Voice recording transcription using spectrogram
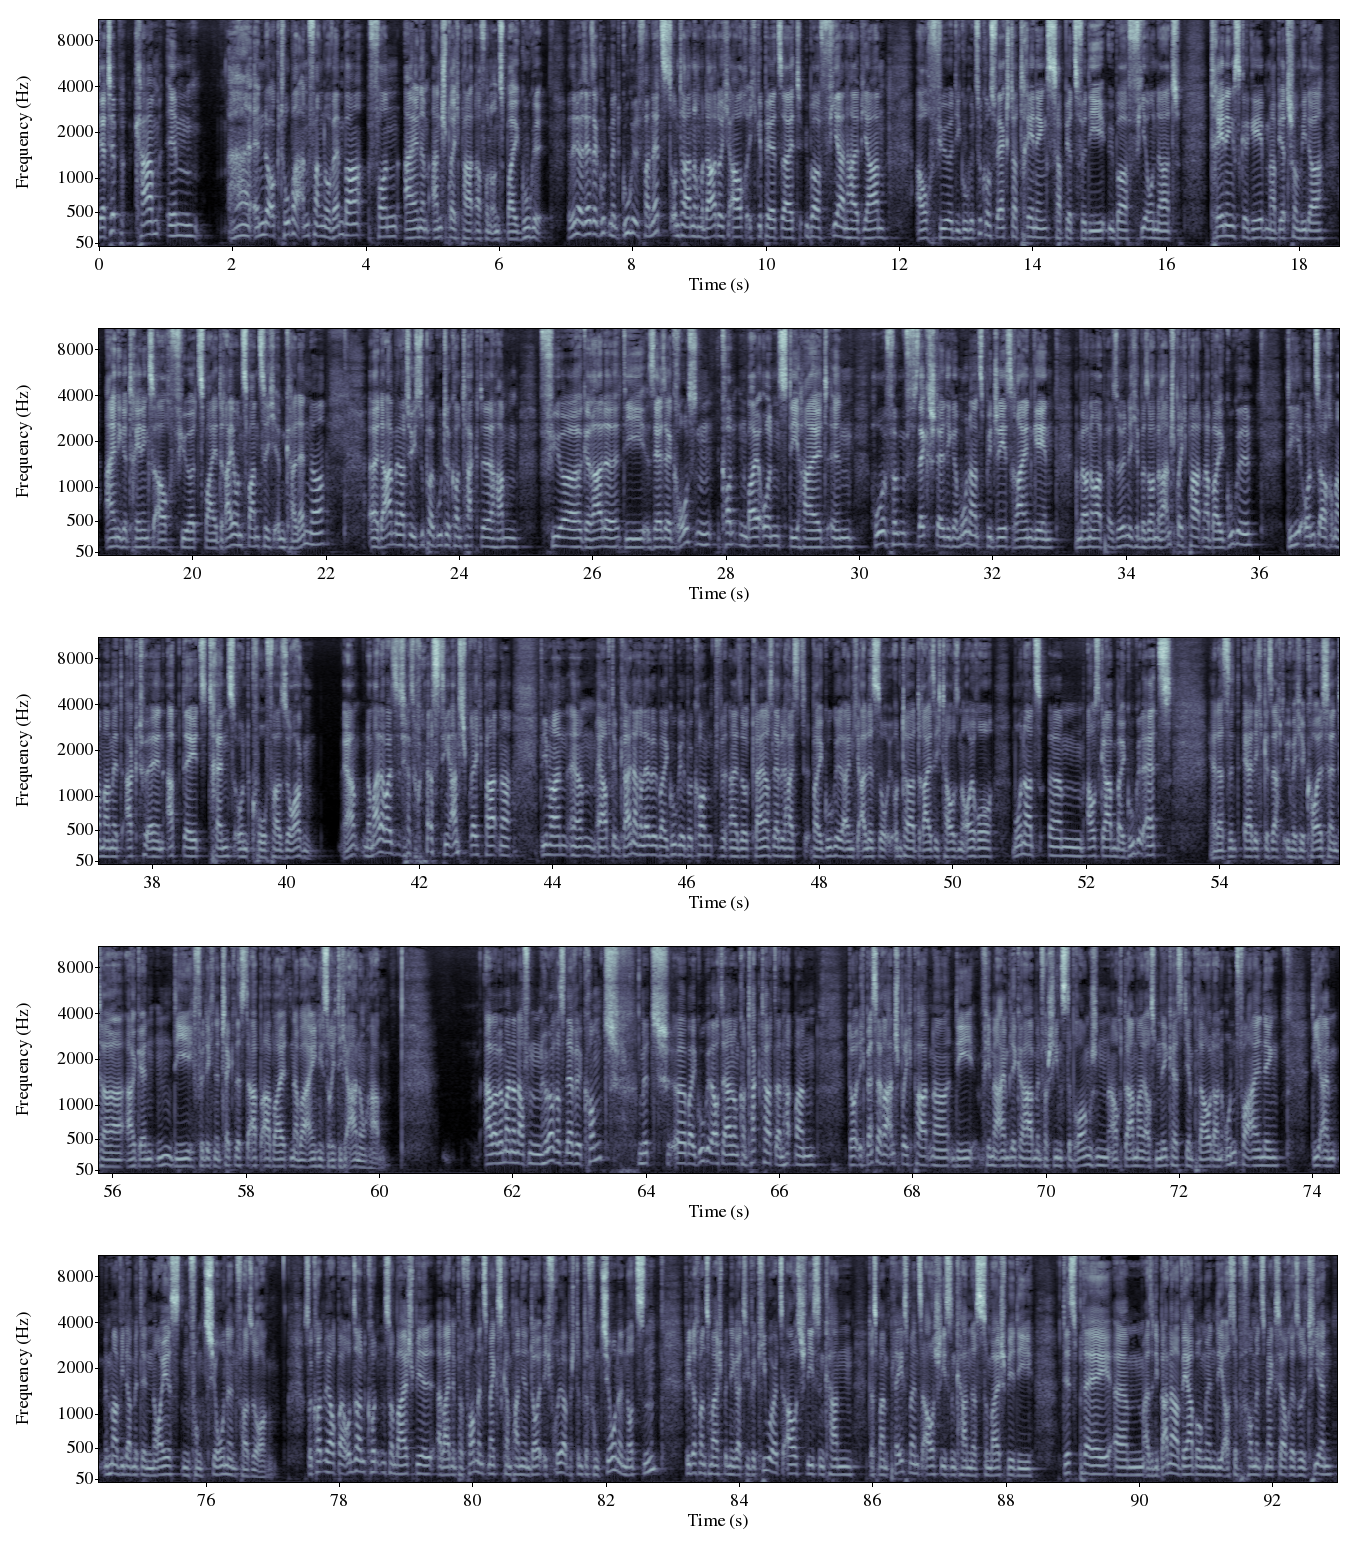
Der Tipp kam im Ende Oktober, Anfang November von einem Ansprechpartner von uns bei Google. Wir sind ja sehr, sehr gut mit Google vernetzt, unter anderem dadurch auch, ich gebe jetzt seit über viereinhalb Jahren auch für die Google Zukunftswerkstatt Trainings, habe jetzt für die über 400 Trainings gegeben, habe jetzt schon wieder einige Trainings auch für 2023 im Kalender. Äh, da haben wir natürlich super gute Kontakte, haben für gerade die sehr, sehr großen Konten bei uns, die halt in hohe fünf-, sechsstellige Monatsbudgets reingehen, haben wir auch nochmal persönliche besondere Ansprechpartner bei Google, die uns auch immer mal mit aktuellen Updates, Trends und Co. versorgen. Ja, normalerweise ist ja so, dass die Ansprechpartner, die man ähm, auf dem kleineren Level bei Google bekommt, also kleineres Level heißt bei Google eigentlich alles so unter 30.000 Euro Monatsausgaben ähm, bei Google Ads. Ja, das sind ehrlich gesagt irgendwelche Callcenter-Agenten, die für dich eine Checkliste abarbeiten, aber eigentlich nicht so richtig Ahnung haben. Aber wenn man dann auf ein höheres Level kommt, mit äh, bei Google auch der anderen Kontakt hat, dann hat man deutlich bessere Ansprechpartner, die viel mehr Einblicke haben in verschiedenste Branchen, auch da mal aus dem Nähkästchen plaudern und vor allen Dingen, die einem immer wieder mit den neuesten Funktionen versorgen. So konnten wir auch bei unseren Kunden zum Beispiel bei den Performance Max Kampagnen deutlich früher bestimmte Funktionen nutzen, wie dass man zum Beispiel negative Keywords ausschließen kann, dass man Placements ausschließen kann, dass zum Beispiel die Display, ähm, also die Banner-Werbungen, die aus der Performance Max ja auch resultieren,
